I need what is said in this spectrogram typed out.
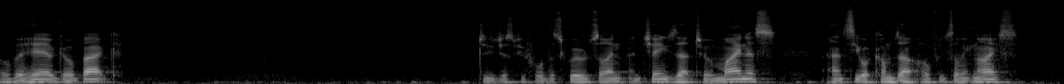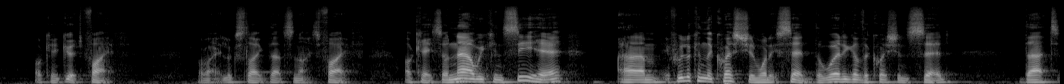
Over here, go back to just before the square root sign and change that to a minus and see what comes out. Hopefully something nice. Okay, good. Five. All right, looks like that's nice. Five. Okay, so now we can see here, um, if we look in the question, what it said, the wording of the question said that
